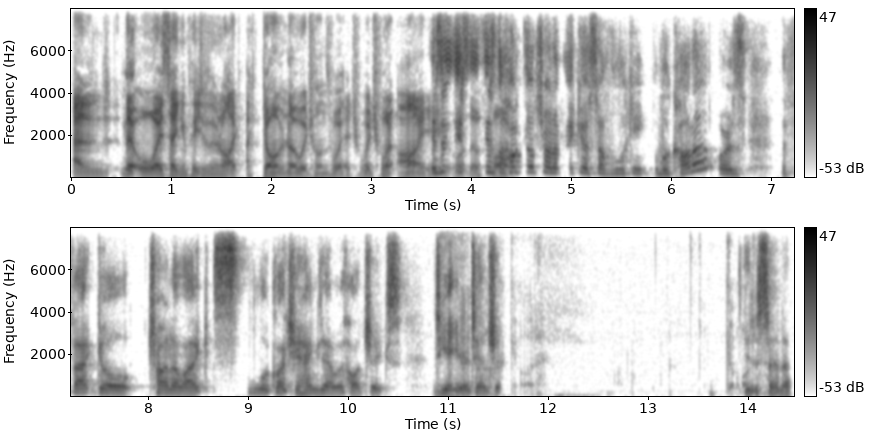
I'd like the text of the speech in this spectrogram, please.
and they're always taking pictures. And they're like, I don't know which one's which. Which one are you? Is, it, is, the is the hot girl trying to make herself looking look hotter, or is the fat girl trying to like look like she hangs out with hot chicks to get your attention? oh, God. God. You just say that.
